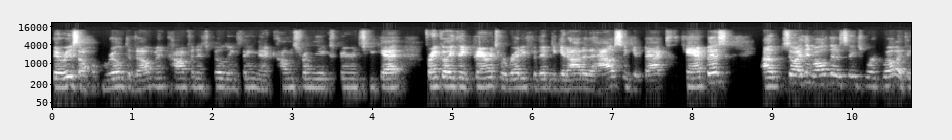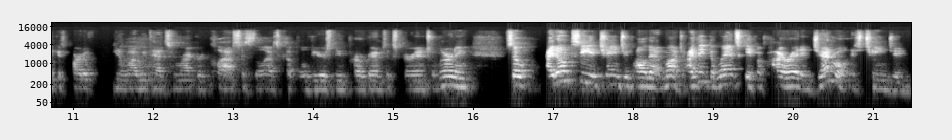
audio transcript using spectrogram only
There is a real development confidence building thing that comes from the experience you get. Frankly, I think parents were ready for them to get out of the house and get back to the campus. Um, so I think all those things work well. I think it's part of you know why we've had some record classes the last couple of years, new programs, experiential learning. So I don't see it changing all that much. I think the landscape of higher ed in general is changing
